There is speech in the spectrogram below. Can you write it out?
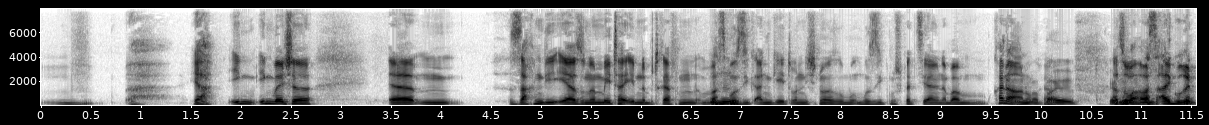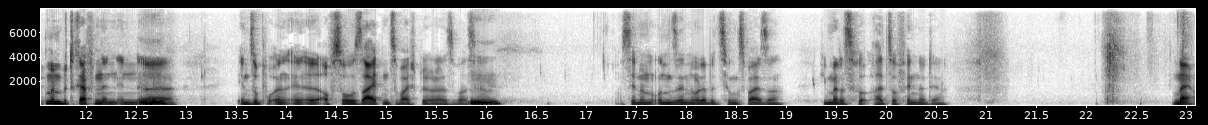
w- ja, irg irgendwelche ähm, Sachen, die eher so eine Metaebene betreffen, was Mhm. Musik angeht und nicht nur so Mu- Musik im Speziellen, aber keine Ahnung. Ja. Ja, Also was Algorithmen betreffen in, in, Mhm. äh, in so, in, äh, auf so Seiten zum Beispiel oder sowas, Mhm. ja. Sinn und Unsinn oder beziehungsweise wie man das halt so findet, ja. Naja.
